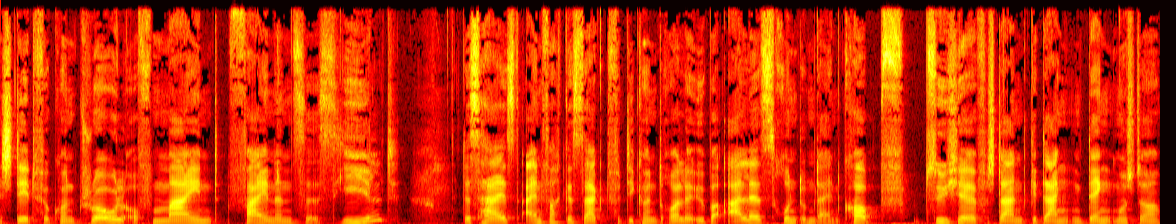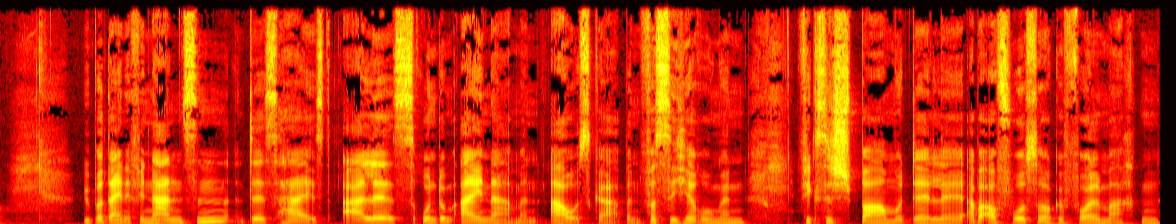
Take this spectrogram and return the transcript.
steht für Control of Mind, Finances, Yield. Das heißt, einfach gesagt, für die Kontrolle über alles rund um deinen Kopf, Psyche, Verstand, Gedanken, Denkmuster, über deine Finanzen, das heißt alles rund um Einnahmen, Ausgaben, Versicherungen, fixe Sparmodelle, aber auch Vorsorgevollmachten.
